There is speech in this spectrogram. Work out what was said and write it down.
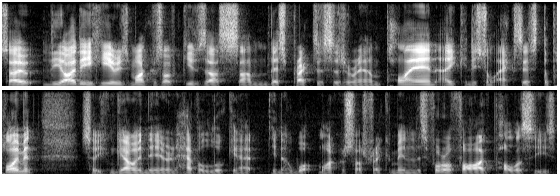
So the idea here is Microsoft gives us some best practices around plan a conditional access deployment. So you can go in there and have a look at you know what Microsoft's recommended. There's four or five policies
